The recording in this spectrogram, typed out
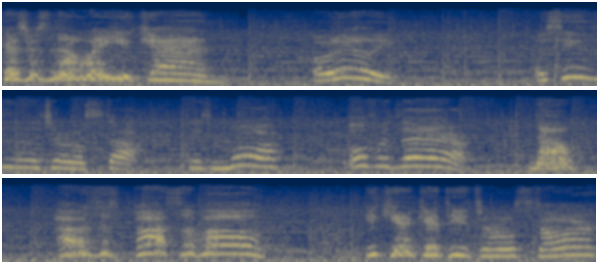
Because there's no way you can. Oh, really? I see the Eternal Star. There's more over there. No! How is this possible? He can't get the Eternal Star.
